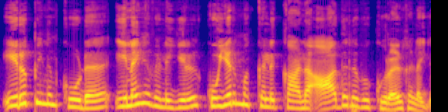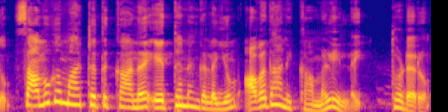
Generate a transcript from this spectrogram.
இருப்பினும் கூட இணையவெளியில் குயர் மக்களுக்கான ஆதரவு குரல்களையும் சமூக மாற்றத்துக்கான எத்தனங்களையும் அவதானிக்காமல் இல்லை. தொடரும்.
